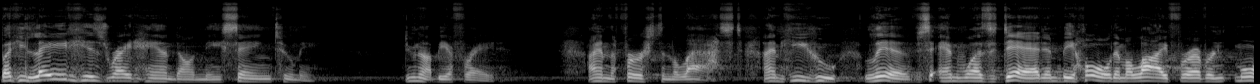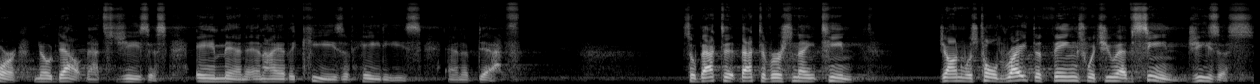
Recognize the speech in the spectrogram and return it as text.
but he laid his right hand on me, saying to me, Do not be afraid. I am the first and the last. I am he who lives and was dead, and behold, am alive forevermore. No doubt that's Jesus. Amen. And I have the keys of Hades and of death. So back to, back to verse 19. John was told, Write the things which you have seen, Jesus.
